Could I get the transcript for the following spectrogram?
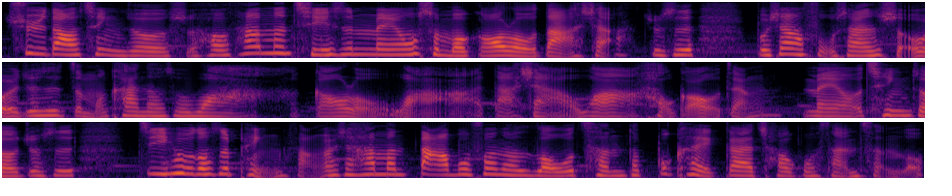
去到庆州的时候，他们其实没有什么高楼大厦，就是不像釜山、首尔，就是怎么看都是哇高楼哇大厦哇好高这样，没有庆州就是几乎都是平房，而且他们大部分的楼层都不可以盖超过三层楼，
